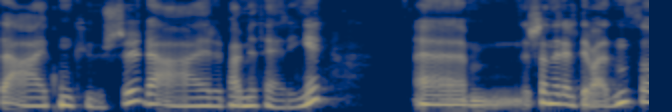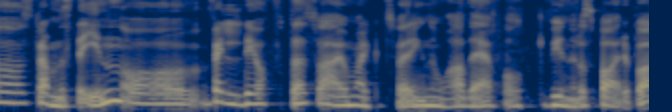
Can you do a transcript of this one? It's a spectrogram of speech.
Det er konkurser, det er permitteringer. Eh, generelt i verden så strammes det inn, og veldig ofte så er jo markedsføring noe av det folk begynner å spare på.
